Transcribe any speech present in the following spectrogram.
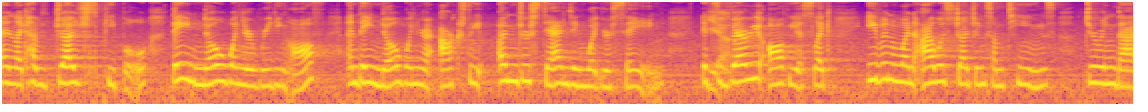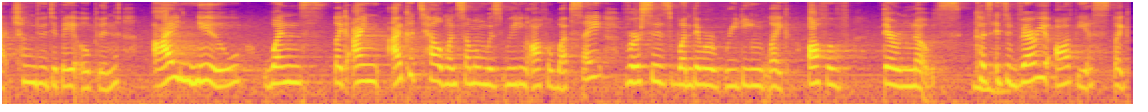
and like have judged people. They know when you're reading off, and they know when you're actually understanding what you're saying. It's Yeah. very obvious. Like even when I was judging some teams during that Chengdu Debate Open, I knew when like I I could tell when someone was reading off a website versus when they were reading like off of their notes. Because it's mm-hmm. very obvious like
